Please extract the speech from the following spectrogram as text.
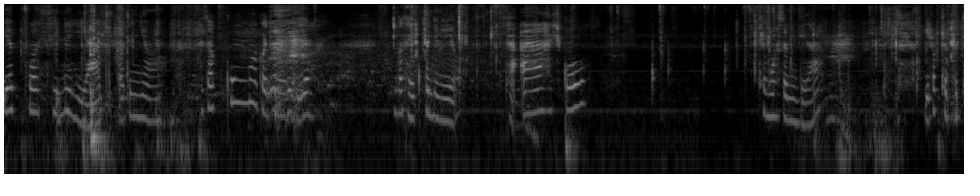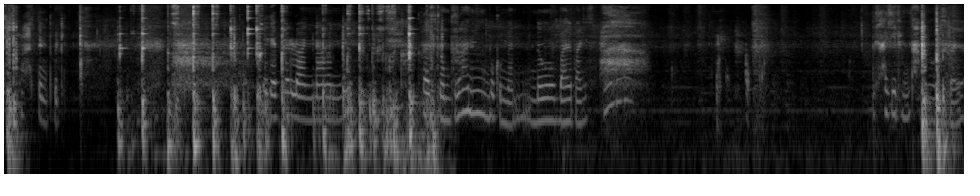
예뻐지는 약이거든요. 그래서 꼭 먹어줘야 돼요. 이거 달콤한장이에요. 자, 아 하시고 잘 먹습니다. 이렇게 버티시면 하던 노래. 이제 별로 안 남았네. 그래도 물한 모금만 너무 말 많이 사실은 다 먹었어요.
